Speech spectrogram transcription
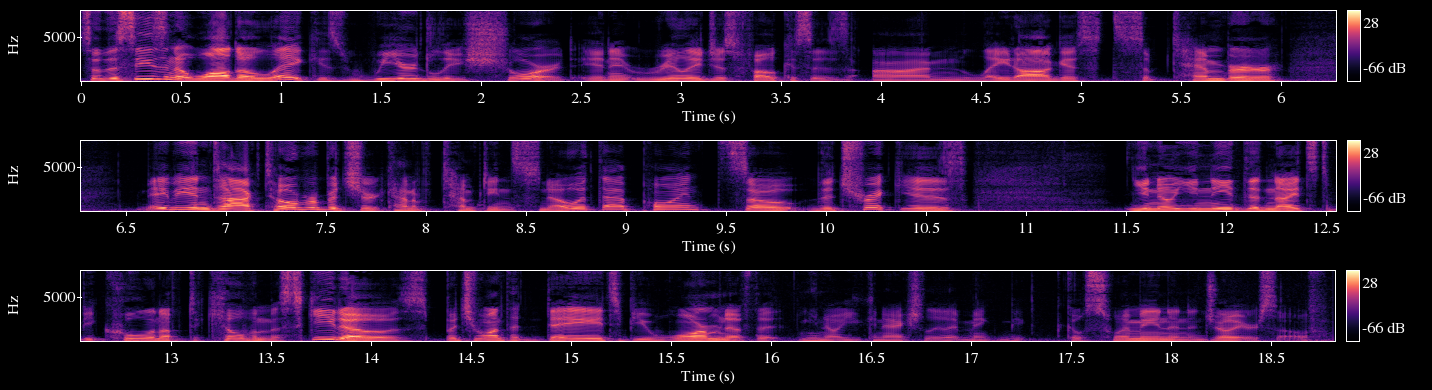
So the season at Waldo Lake is weirdly short, and it really just focuses on late August, September, maybe into October, but you're kind of tempting snow at that point. So the trick is you know, you need the nights to be cool enough to kill the mosquitoes, but you want the day to be warm enough that you know you can actually like make, make go swimming and enjoy yourself.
